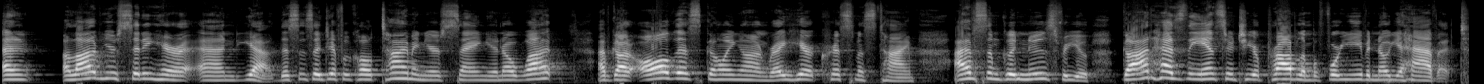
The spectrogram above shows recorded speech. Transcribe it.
And a lot of you are sitting here, and yeah, this is a difficult time, and you're saying, you know what? I've got all this going on right here at Christmas time. I have some good news for you. God has the answer to your problem before you even know you have it.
